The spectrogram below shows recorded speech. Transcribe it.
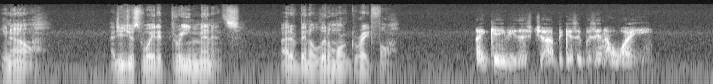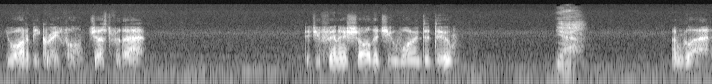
You know, had you just waited three minutes, I'd have been a little more grateful. I gave you this job because it was in Hawaii. You ought to be grateful just for that. Did you finish all that you wanted to do? Yeah. I'm glad.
